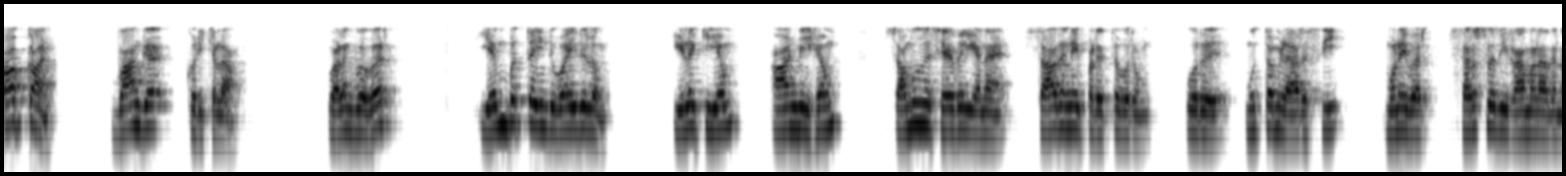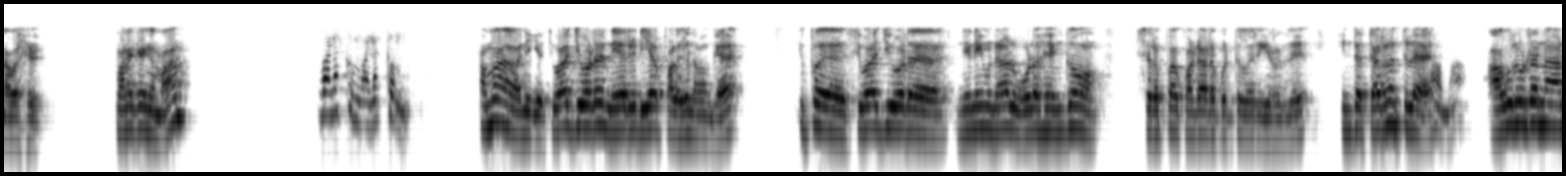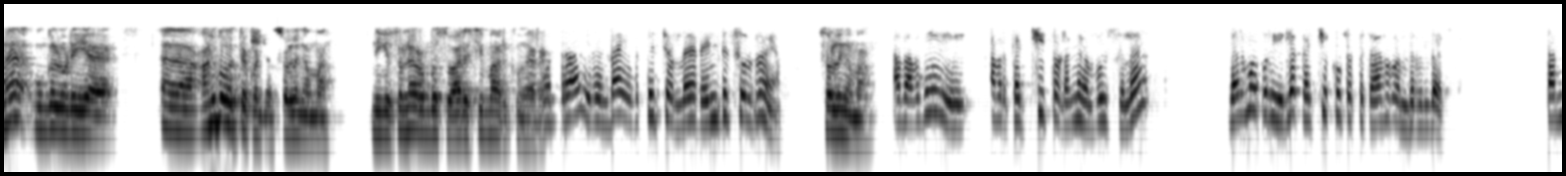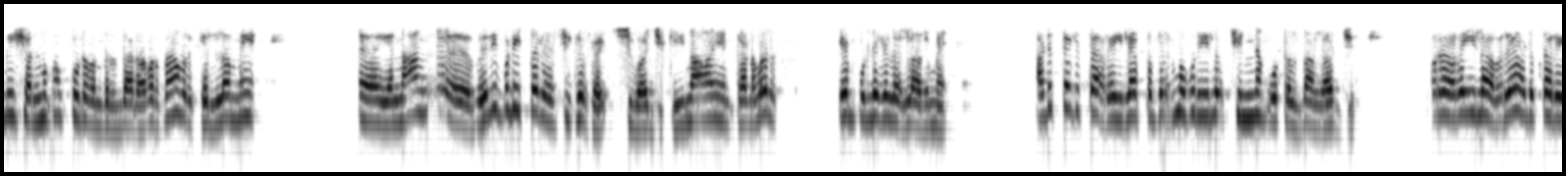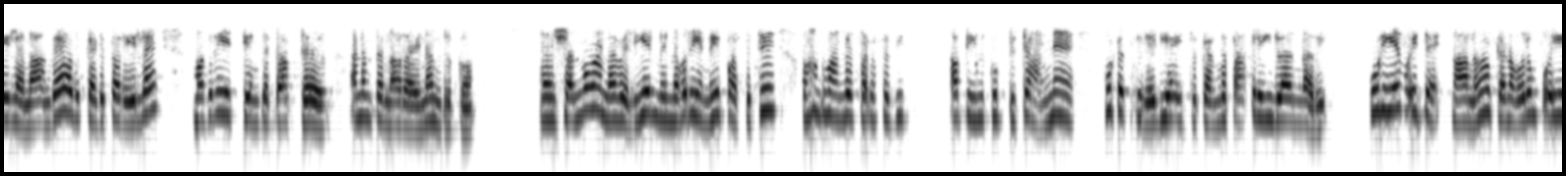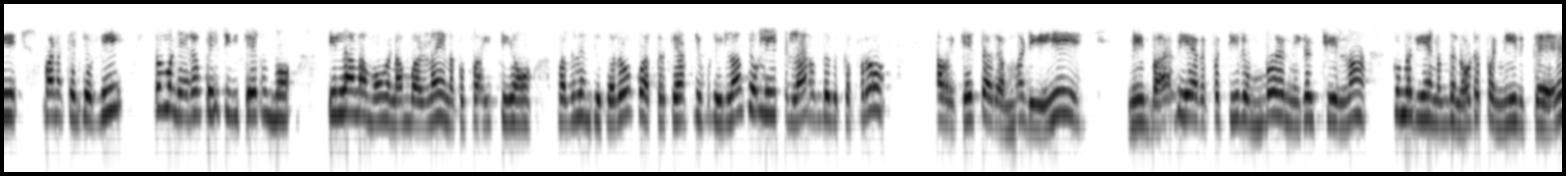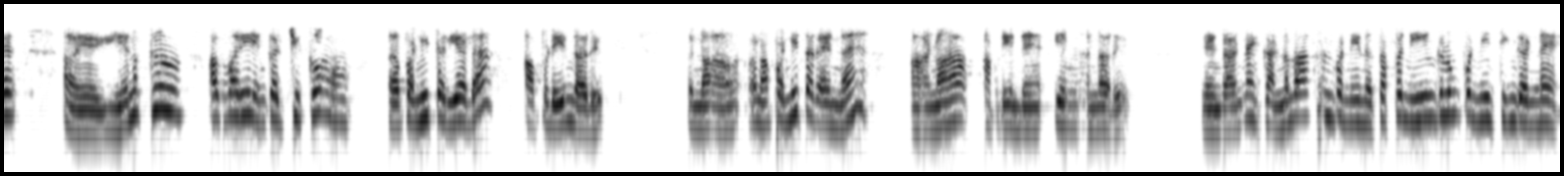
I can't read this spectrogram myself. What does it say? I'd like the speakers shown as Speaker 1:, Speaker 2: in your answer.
Speaker 1: Popcorn வாங்க குறிக்கலாம். வழங்குபவர் எண்பத்தைந்து வயதிலும் இலக்கியம் ஆன்மீகம் சமூக சேவை என சாதனை படைத்து வரும் ஒரு முத்தமிழ் அரசி முனைவர் சரஸ்வதி ராமநாதன் அவர்கள். வணக்கங்கம்மா
Speaker 2: வணக்கம் வணக்கம்.
Speaker 1: அம்மா நீங்க சிவாஜியோட நேரடியா பழகுனவங்க. இப்ப சிவாஜியோட நினைவு நாள் உலகெங்கும் சிறப்பா கொண்டாடப்பட்டு வருகிறது. இந்த தருணத்துல அவருடனான உங்களுடைய அனுபவத்தை கொஞ்சம் சொல்லுங்கம்மா. நீங்க சொன்னா ரொம்ப சுவாரஸ்யமா இருக்கும் வேற.
Speaker 2: ஒன்றா இரண்டா எடுத்து சொல்ல ரெண்டு சொல்றேன்.
Speaker 1: சொல்லுங்கம்மா.
Speaker 2: அதாவது அவர் கட்சி தொடங்கின புதுசுல தர்மபுரியில கட்சி கூட்டத்துக்காக வந்திருந்தார். தம்பி சண்முகம் கூட வந்திருந்தார். அவர் தான் அவருக்கு எல்லாமே அஹ், நாங்க வெறி பிடித்த ரசிகர்கள் சிவாஜிக்கு. நான் என் கணவர் என் பிள்ளைகள் எல்லாருமே. அடுத்தடுத்த அறையில இப்ப தர்மபுரியில சின்ன ஹோட்டல் தான் லாட்ஜ் ஒரு அறையில அவரு அடுத்த அறையில நாங்க அதுக்கு அடுத்த அறையில மதுரையை சேர்ந்த டாக்டர் அனந்த நாராயணன் இருக்கோம். அஹ் சண்முகம் அண்ணா வெளியே நின்னவர் என்னைய பார்த்துட்டு வாங்க வாங்க சரஸ்வதி அப்படின்னு கூப்பிட்டுட்டு அண்ணன் கூட்டத்துக்கு ரெடி ஆயிட்டு இருக்காங்க பாக்குறீங்களான்னாரு. கூடியே போயிட்டேன். நானும் கணவரும் போய் வணக்கம் சொல்லி ரொம்ப நேரம் பேசிக்கிட்டே இருந்தோம். இல்லைனா அவங்க நம்பலாம் எனக்கு பைத்தியம். பதினஞ்சு தடவை பார்த்துருக்கேன். அப்படி இப்படிலாம் சொல்லிட்டு எல்லாம் இருந்ததுக்கப்புறம் அவர் கேட்டார் அம்மாடி நீ பாரதியாரை பத்தி ரொம்ப நிகழ்ச்சியெல்லாம் குமரி ஆனந்தனோட பண்ணியிருக்க எனக்கும் அது மாதிரி என் கட்சிக்கும் பண்ணி தரியாடா? அப்படின்னாரு. நான் நான் பண்ணித்தரேன் என்ன? ஆனா அப்படின்னு என்னன்னாரு எங்க அண்ணன் கண்ணதாசன் பண்ணின தப்ப நீங்களும் பண்ணிட்டீங்க அண்ணன்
